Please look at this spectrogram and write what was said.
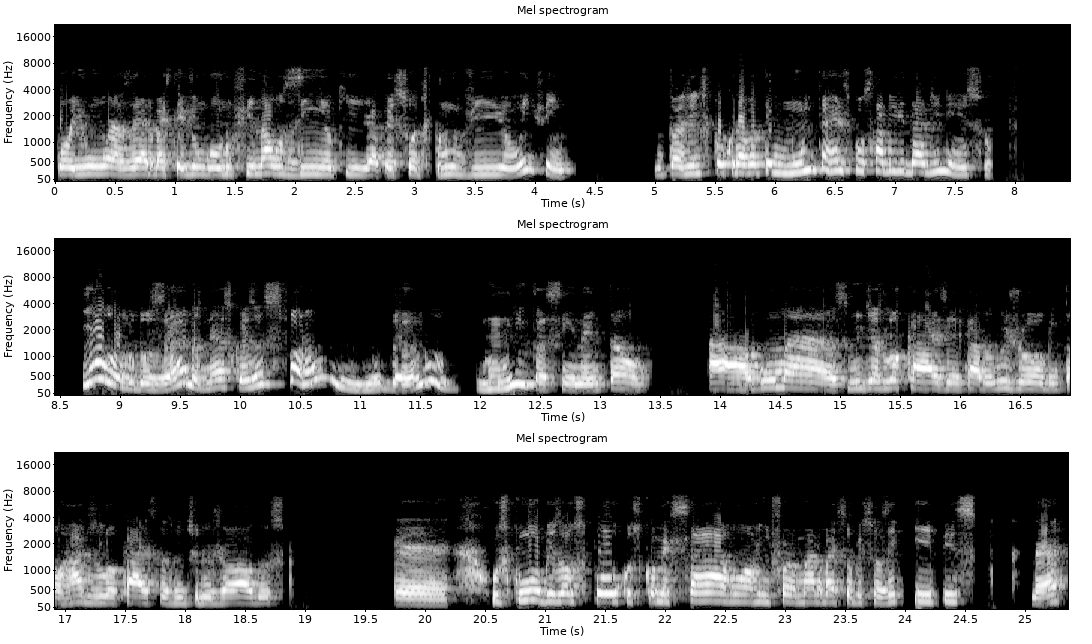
Foi 1 um a 0 mas teve um gol no finalzinho que a pessoa, tipo, não viu, enfim. Então a gente procurava ter muita responsabilidade nisso. E ao longo dos anos, né, as coisas foram mudando muito, assim, né? Então, algumas mídias locais entraram no jogo, então rádios locais transmitindo jogos. É, os clubes, aos poucos, começavam a informar mais sobre suas equipes, né?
